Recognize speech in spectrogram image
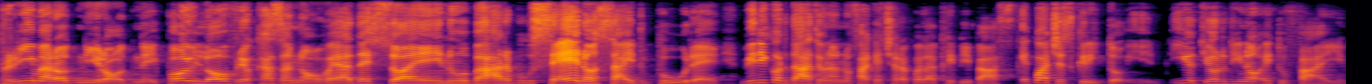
Prima Rodney Rodney, poi Lovrio Casanova e adesso Aenu Barbus Enoside pure. Vi ricordate un anno fa che c'era quella creepypasta? E qua c'è scritto io ti ordino e tu fai.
